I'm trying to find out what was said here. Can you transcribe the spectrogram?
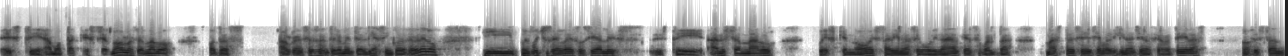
este Amotac externó, lo han externado otras organizaciones anteriormente el día 5 de febrero y pues muchos en redes sociales este han externado pues que no está bien la seguridad, que hace falta más presencia, más vigilancia en las carreteras, nos están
